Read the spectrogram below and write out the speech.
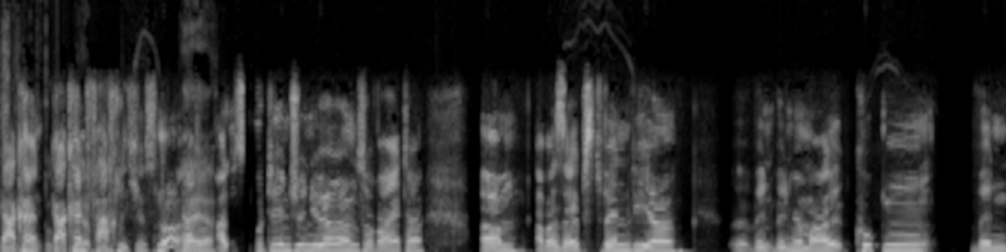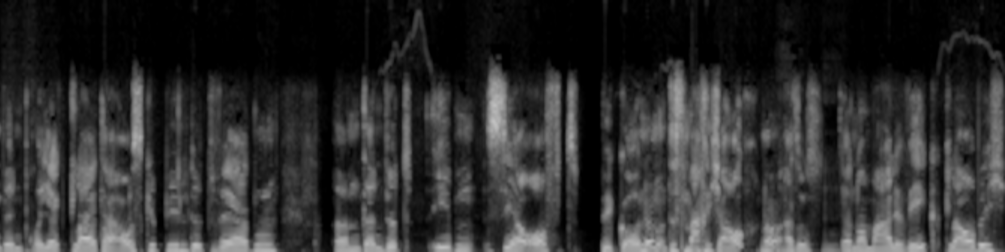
gar kein, gar kein ja. fachliches, ne? Also ja. alles gute Ingenieure und so weiter. Ähm, aber selbst wenn wir, äh, wenn, wenn wir mal gucken, wenn, wenn Projektleiter ausgebildet werden, ähm, dann wird eben sehr oft begonnen, und das mache ich auch, ne? also Mhm. der normale Weg, glaube ich,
